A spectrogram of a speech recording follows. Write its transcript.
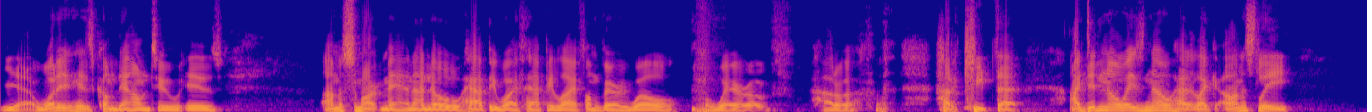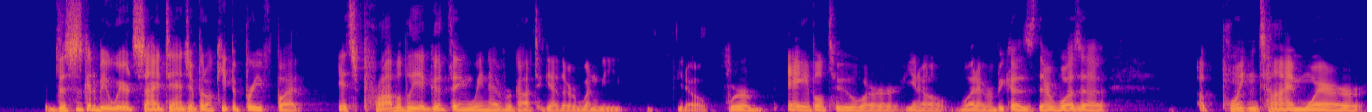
yeah, what it has come down to is I'm a smart man. I know happy wife, happy life. I'm very well aware of how to how to keep that. I didn't always know how to like honestly. This is going to be a weird side tangent, but I'll keep it brief. But it's probably a good thing we never got together when we, you know, were able to, or you know, whatever, because there was a a point in time where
